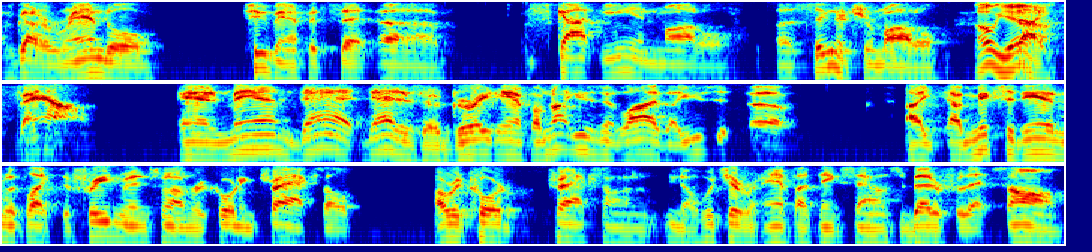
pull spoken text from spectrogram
I've got a Randall tube amp. It's that uh, Scott Ian model, uh, signature model. Oh yeah, I found. And man, that that is a great amp. I'm not using it live. I use it. I, I mix it in with like the Friedmans when I'm recording tracks. I'll I'll record tracks on you know whichever amp I think sounds better for that song,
